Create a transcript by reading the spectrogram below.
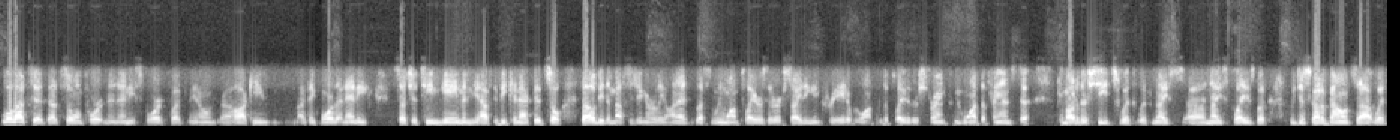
Well, that's it. That's so important in any sport, but you know, uh, hockey, I think more than any, such a team game, and you have to be connected. So that'll be the messaging early on. And listen, we want players that are exciting and creative. We want them to play to their strength. We want the fans to come out of their seats with with nice uh, nice plays, but we just got to balance that with.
